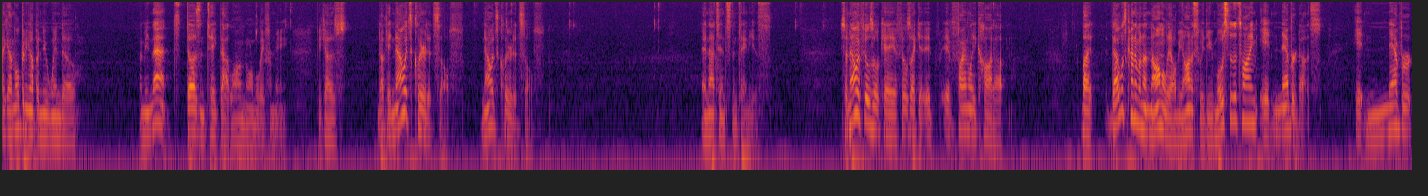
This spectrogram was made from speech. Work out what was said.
like I'm opening up a new window. I mean, that doesn't take that long normally for me because okay, now it's cleared itself. Now it's cleared itself. And that's instantaneous. So now it feels okay. It feels like it, it, it finally caught up. But that was kind of an anomaly, I'll be honest with you. Most of the time, it never does. It never,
